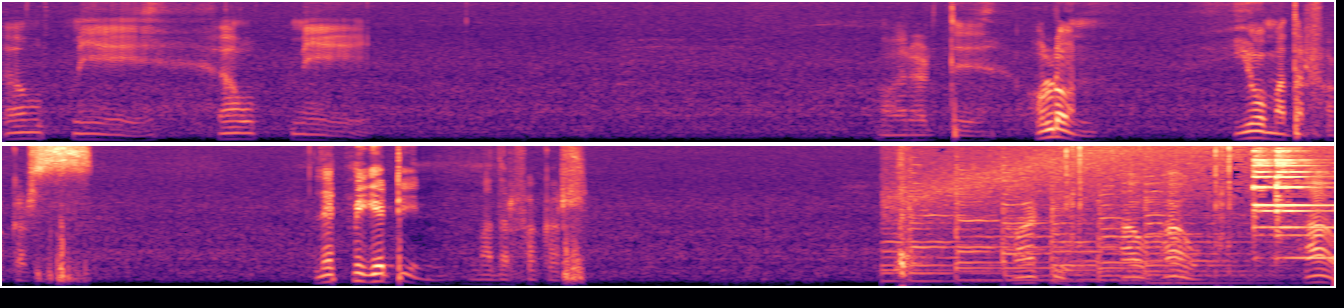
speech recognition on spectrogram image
Help me. Help me. Where are they? Hold on. Yo motherfuckers. Let me get in motherfucker how to how how? How?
